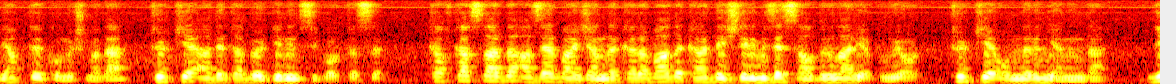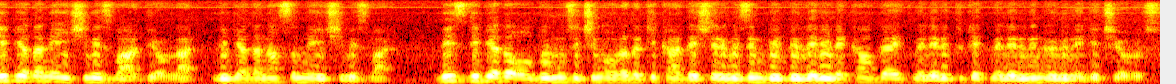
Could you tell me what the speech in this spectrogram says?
yaptığı konuşmada, Türkiye adeta bölgenin sigortası. Kafkaslar'da Azerbaycan'da Karabağ'da kardeşlerimize saldırılar yapılıyor, Türkiye onların yanında. Libya'da ne işimiz var diyorlar, Libya'da nasıl ne işimiz var? Biz Libya'da olduğumuz için oradaki kardeşlerimizin birbirleriyle kavga etmeleri tüketmelerinin önüne geçiyoruz.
